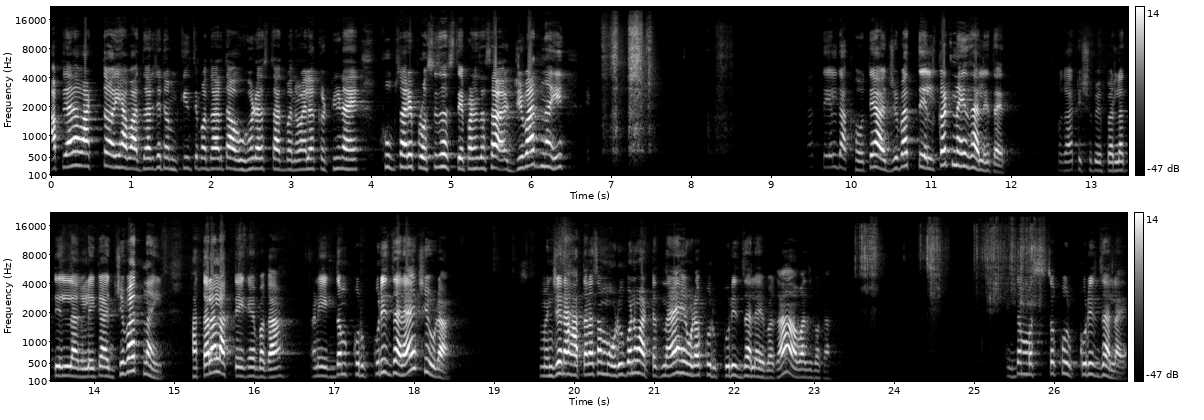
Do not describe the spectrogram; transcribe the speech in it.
आपल्याला वाटतं ह्या बाजारचे नमकीनचे पदार्थ अवघड असतात बनवायला कठीण आहे खूप सारे प्रोसेस असते पण तसं अजिबात नाही. तेल दाखवते अजिबात तेलकट नाही झालेत आहेत. बघा टिश्यू पेपरला तेल लागले का अजिबात नाही. हाताला लागते काय बघा आणि एकदम कुरकुरीत झाला आहे चिवडा. म्हणजे ना हाताला असा मोडू पण वाटत नाही एवढा कुरकुरीत झालाय बघा आवाज बघा. एकदम मस्त कुरकुरीत झालाय.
